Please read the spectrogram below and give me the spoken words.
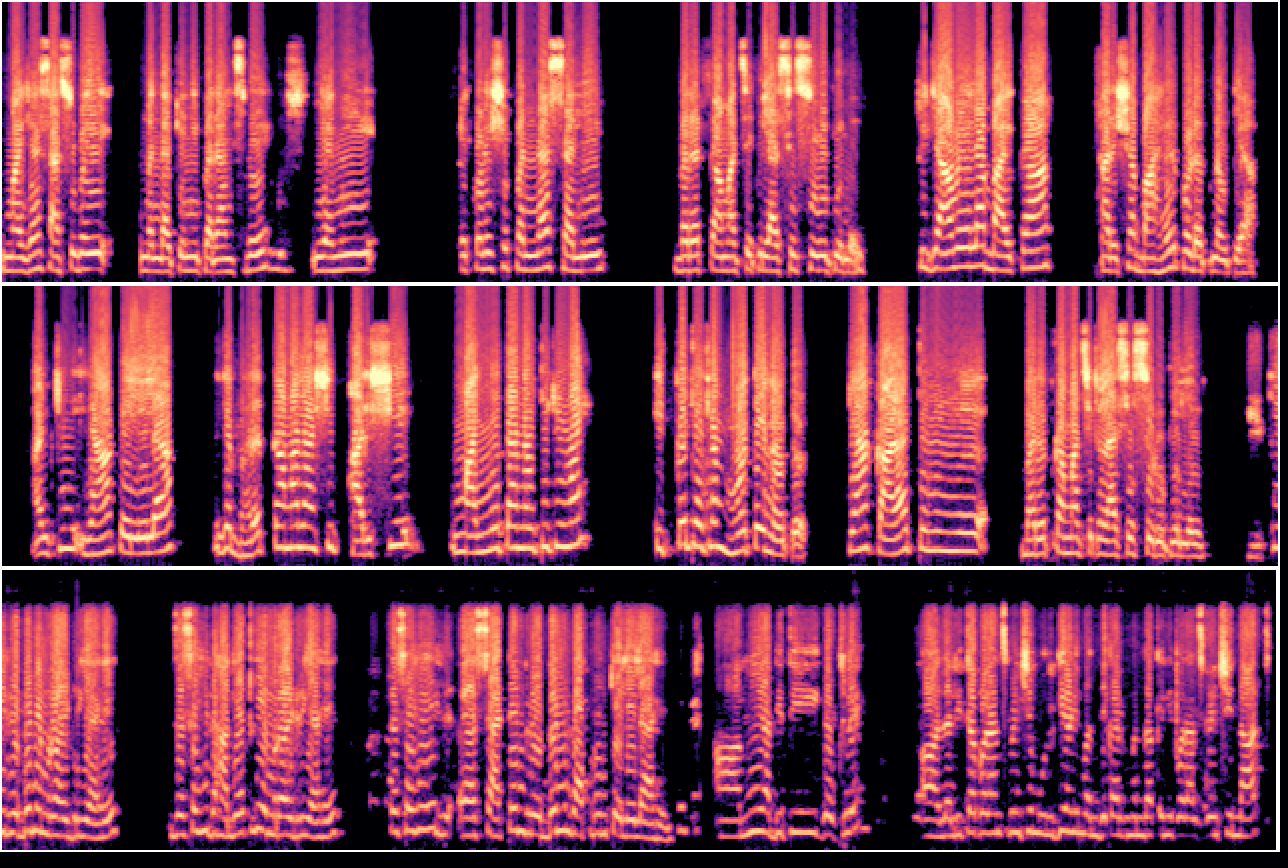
माझ्या सासूबाई मंदाकिनी परांजपे यांनी एकोणीसशे पन्नास साली बऱ्याच कामाचे क्लासेस सुरू केले. की ज्या वेळेला बायका फारशा बाहेर पडत नव्हत्या. आणखी ह्या केलेल्या म्हणजे भरत कामाला अशी फारशी मान्यता नव्हती किंवा इतकं त्याचं मत नव्हतं. त्या काळात त्यांनी हे भरतकामाचे क्लासेस सुरू केले. ही रिबन एम्ब्रॉयडरी आहे. जसं ही धाग्यातली एम्ब्रॉयडरी आहे तसं हे सॅटन रेबन वापरून केलेलं आहे. मी अदिती गोखले. ललिता परांजपेंची मुलगी आणि मंदिका मंदाकिनी परांजपेंची नात.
